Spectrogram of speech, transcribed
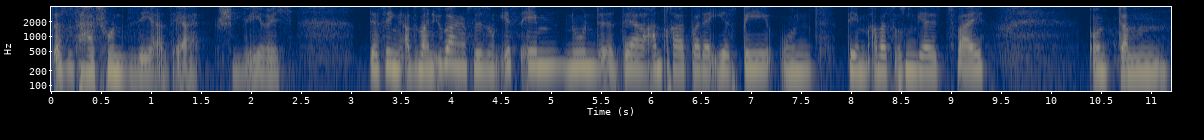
das ist halt schon sehr, sehr schwierig. Deswegen, also meine Übergangslösung ist eben nun der Antrag bei der ISB und dem Arbeitslosengeld 2. Und dann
